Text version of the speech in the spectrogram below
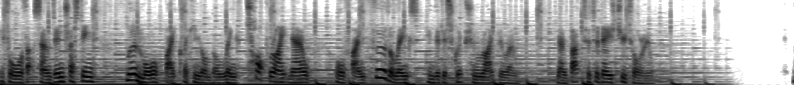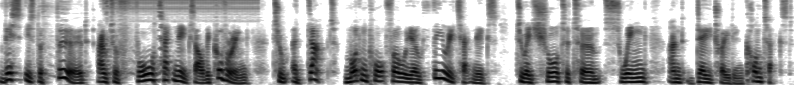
if all of that sounds interesting, Learn more by clicking on the link top right now or find further links in the description right below. Now back to today's tutorial. This is the third out of four techniques I'll be covering to adapt modern portfolio theory techniques to a shorter term swing and day trading context.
